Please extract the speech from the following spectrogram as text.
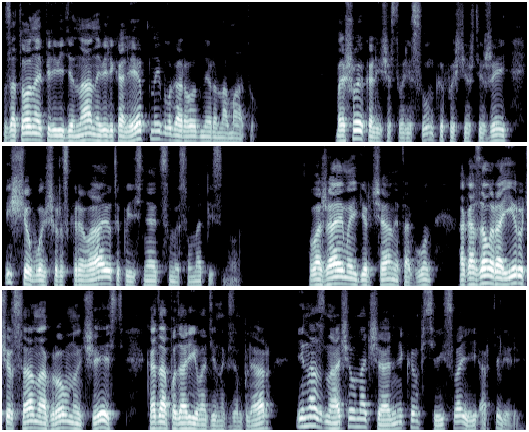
зато она переведена на великолепный благородный рономату. Большое количество рисунков и чертежей еще больше раскрывают и поясняют смысл написанного. Уважаемые Герчан и Тагун – оказал Раиру Черсану огромную честь, когда подарил один экземпляр и назначил начальником всей своей артиллерии.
